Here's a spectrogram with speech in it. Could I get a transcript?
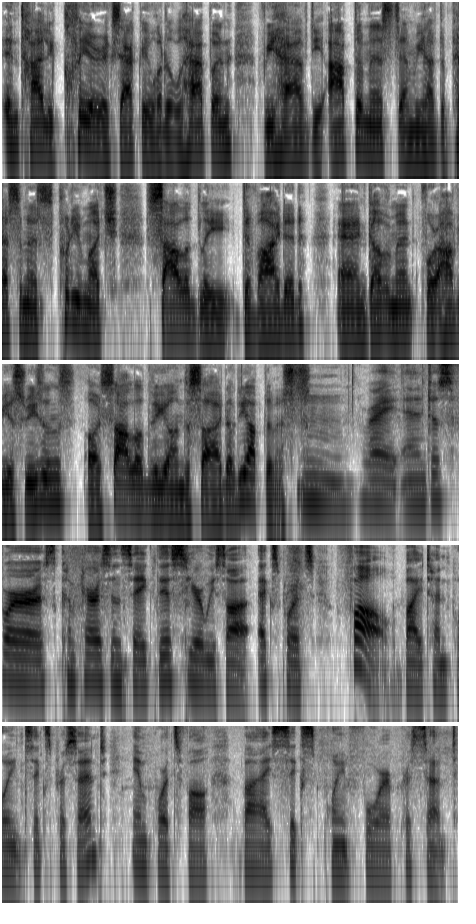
entirely clear exactly what will happen. We have the optimists and we have the pessimists pretty much solidly divided, and government, for obvious reasons, are solidly on the side of the optimists. Mm, right. And just for comparison's sake, this year we saw exports fall by 10.6%, imports fall by 6.4%.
